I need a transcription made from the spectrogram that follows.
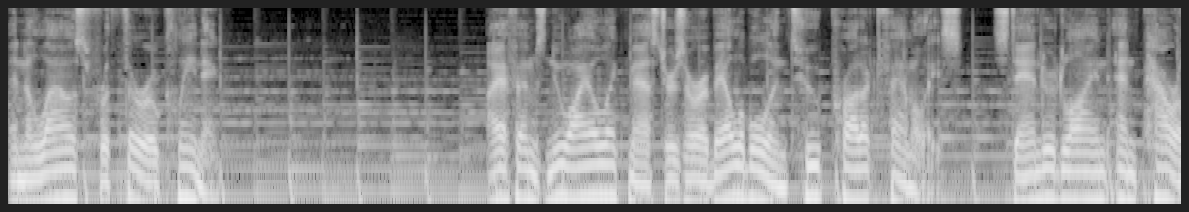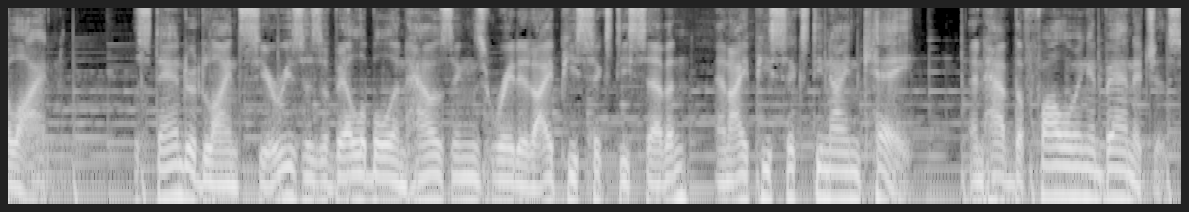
and allows for thorough cleaning. IFM's new IO-Link Masters are available in two product families, Standard Line and Power Line. The Standard Line series is available in housings rated IP67 and IP69K and have the following advantages.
